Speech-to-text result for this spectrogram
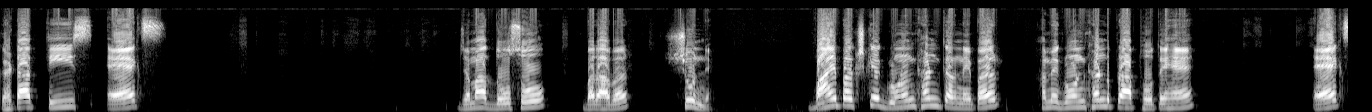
घटा तीस एक्स जमा दो सौ बराबर शून्य। बाएँ पक्ष के गुणनखंड करने पर हमें गुणनखंड प्राप्त होते हैं x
